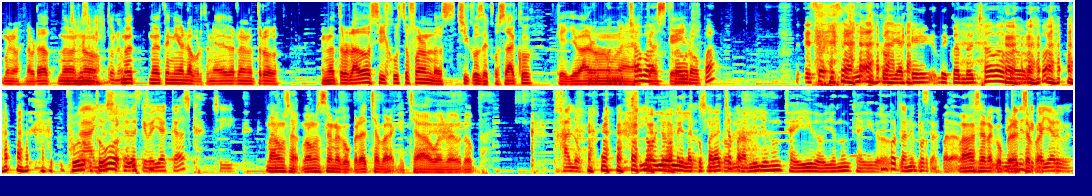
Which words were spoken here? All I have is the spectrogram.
bueno, la verdad México, ¿no? no, no he tenido la oportunidad de verlo en otro, en otro lado. Sí, justo fueron los chicos de Cosaco que llevaron cuando una Chava fue a. Europa, esa, ese mítico viaje de cuando Chava fue a Europa, pudo- ah, yo sí es que veía Cask, sí. Vamos a, vamos a hacer una cooperacha para que Chava vuelva a Europa. Jalo. Sí, no, yo, oye, perfecto, la cooperacha para mí, yo nunca he ido, yo nunca he ido. No importa, no importa. para Vamos a hacer la cooperacha tienes que para, callar, que- güey.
